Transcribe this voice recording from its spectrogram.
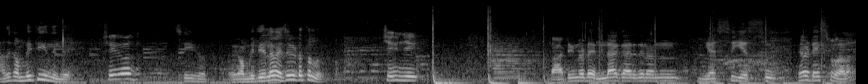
അത് കംപ്ലീറ്റ് ചെയ്യുന്നില്ലേ? ചെയ്യും. കംപ്ലീറ്റ് ചെയ്യാൻ പൈസ കിട്ടത്തുള്ളൂ. ചെയ്യും ചെയ്യും. സ്റ്റാർട്ടിങ്ങിലൂടെ എല്ലാ കാര്യത്തിനും യെസ് യെസ് ഞാൻ ടേസ്റ്റ് ഉള്ളതാണ്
